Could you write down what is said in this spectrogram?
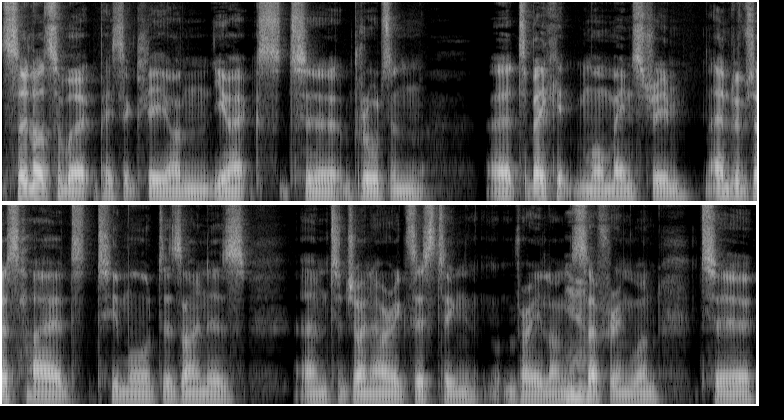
So lots of work basically on UX to broaden, uh, to make it more mainstream. And we've just hired two more designers um, to join our existing very long yeah. suffering one. To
